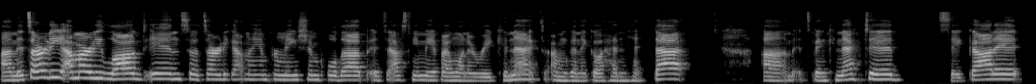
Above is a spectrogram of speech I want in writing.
Um, it's already, I'm already logged in, so it's already got my information pulled up. It's asking me if I want to reconnect. I'm going to go ahead and hit that. Um, it's been connected, say got it.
